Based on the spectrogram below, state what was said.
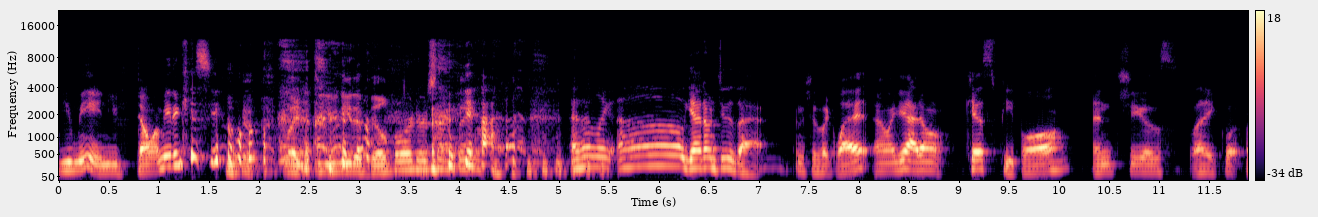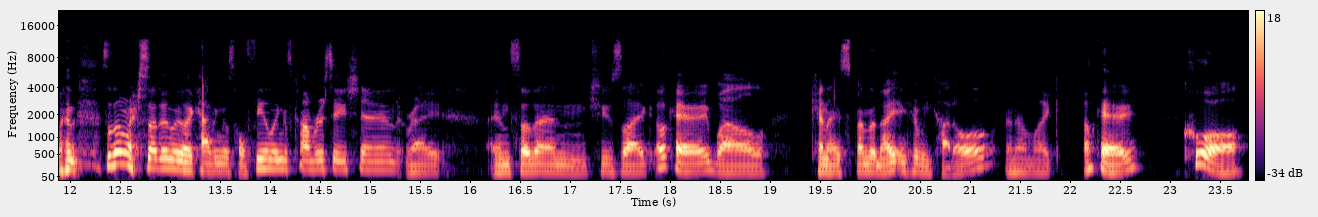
you mean? You don't want me to kiss you? like, do you need a billboard or something? yeah. And I'm like, oh, yeah, I don't do that. And she's like, what? And I'm like, yeah, I don't kiss people. And she was like, what? so then we're suddenly like having this whole feelings conversation, right? And so then she's like, okay, well, can I spend the night and can we cuddle? And I'm like, okay, cool.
